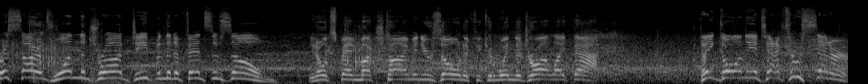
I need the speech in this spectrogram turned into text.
Brassard's won the draw deep in the defensive zone. You don't spend much time in your zone if you can win the draw like that. They go on the attack through center.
